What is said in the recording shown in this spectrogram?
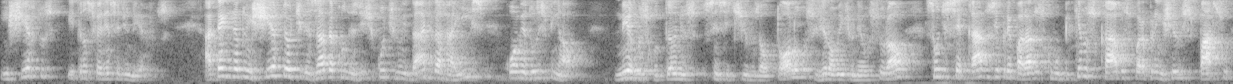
enxertos e transferência de nervos. A técnica do enxerto é utilizada quando existe continuidade da raiz com a medula espinhal. Nervos cutâneos sensitivos autólogos, geralmente o nervo sural, são dissecados e preparados como pequenos cabos para preencher o espaço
